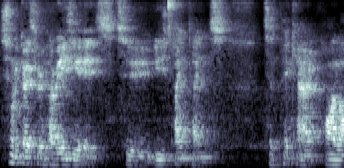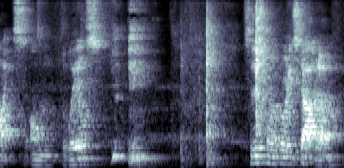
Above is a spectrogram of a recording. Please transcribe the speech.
Just want to go through how easy it is to use paint pens to pick out highlights on the wheels. so this one I've already started on.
